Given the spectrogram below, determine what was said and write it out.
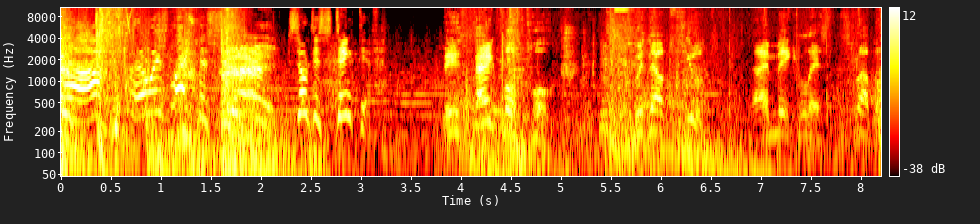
Ah, I always liked this. So distinctive. Be thankful, Pauk. Without feud, I make less trouble.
